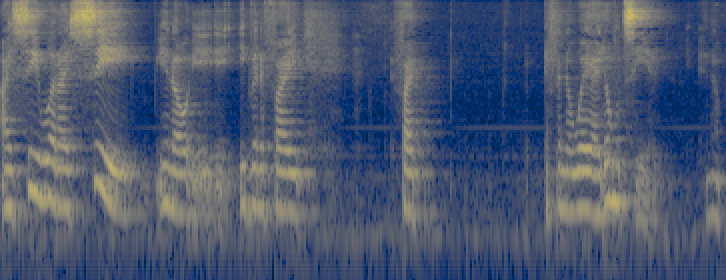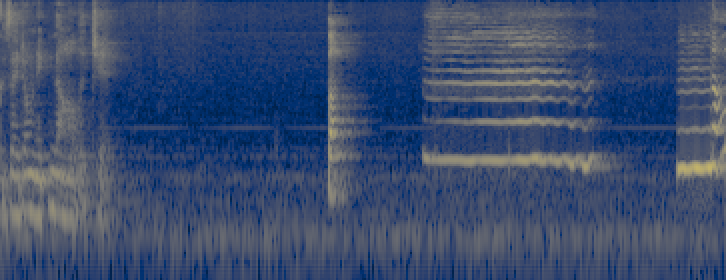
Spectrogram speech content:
I see what I see, you know, even if I, if I, if in a way I don't see it you know, because I don't acknowledge it. But mm, no.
